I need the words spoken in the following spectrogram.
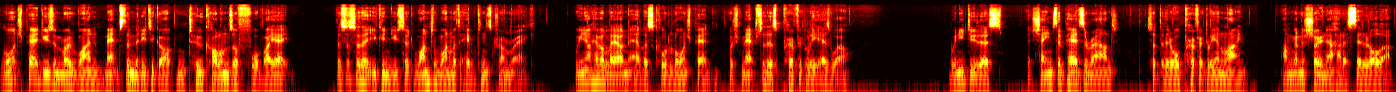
Launchpad User Mode 1 maps the MIDI to go up in two columns of 4x8. This is so that you can use it one-to-one -one with Ableton's drum rack. We now have a layout in Atlas called Launchpad, which maps to this perfectly as well. When you do this, it changes the pads around so that they're all perfectly in line. I'm going to show you now how to set it all up.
